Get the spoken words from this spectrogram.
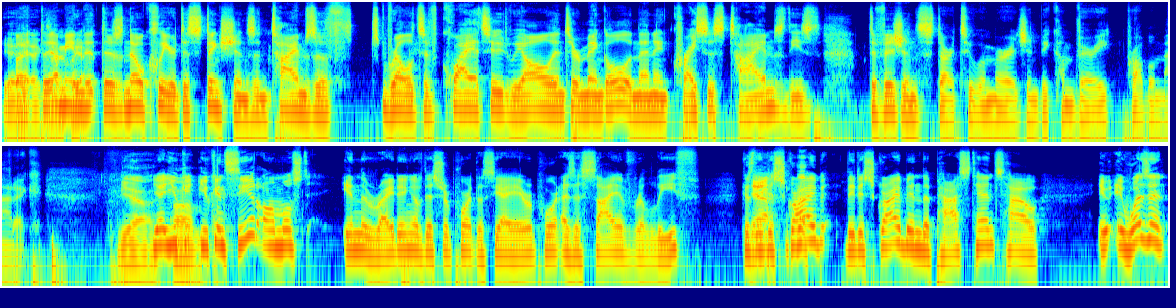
yeah, but yeah, th- i mean exactly. th- there's no clear distinctions in times of relative quietude we all intermingle and then in crisis times these divisions start to emerge and become very problematic yeah, Yeah, you um, can you can see it almost in the writing of this report, the CIA report, as a sigh of relief because Yeah. they describe they describe in the past tense how it, it wasn't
